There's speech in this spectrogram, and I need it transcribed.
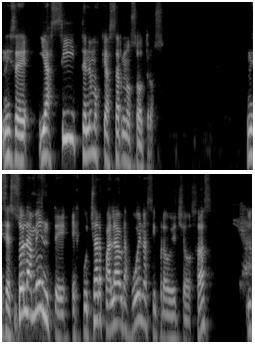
Dice, y así tenemos que hacer nosotros. Dice, solamente escuchar palabras buenas y provechosas y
